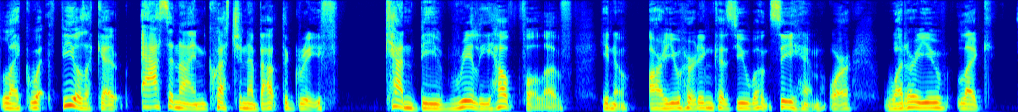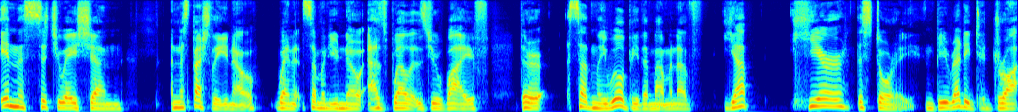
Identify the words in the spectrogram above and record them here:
like what feels like a asinine question about the grief can be really helpful of, you know, are you hurting because you won't see him? Or what are you like in this situation? And especially, you know, when it's someone you know as well as your wife, there suddenly will be the moment of, yep, hear the story and be ready to draw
